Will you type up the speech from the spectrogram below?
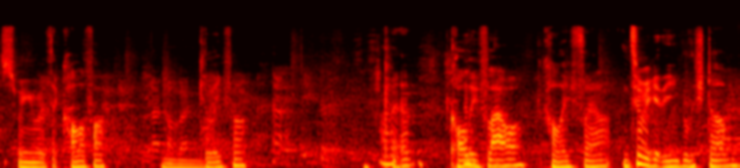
Swinging with a cauliflower, Khalifa. Don't- uh, Cauliflower. cauliflower until we get the English dub,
